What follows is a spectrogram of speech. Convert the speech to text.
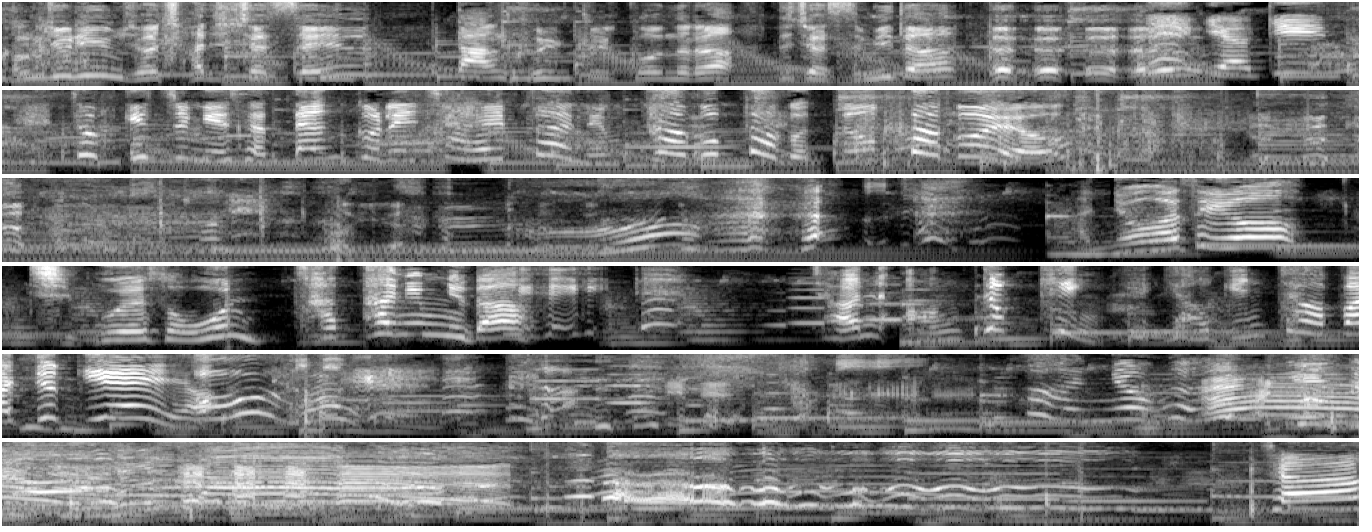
공주님 저 찾으셨어요? 땅굴 뚫고 오느라 늦었습니다. 여긴 토끼 중에서 땅굴을 잘 파는 파고파고 똑파고요. 안녕하세요. 지구에서 온 차탄입니다. 전 엉터킹. 여긴 잡아주기예요. 자,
